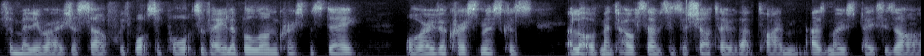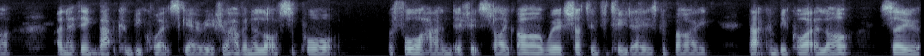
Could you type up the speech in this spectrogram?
familiarize yourself with what support's available on Christmas Day or over Christmas because a lot of mental health services are shut over that time, as most places are. And I think that can be quite scary if you're having a lot of support beforehand. If it's like, oh, we're shutting for two days, goodbye, that can be quite a lot. So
